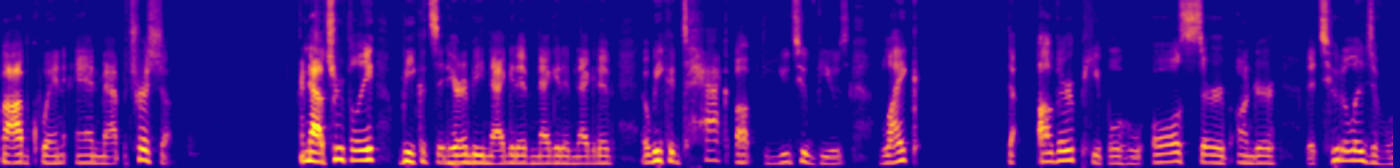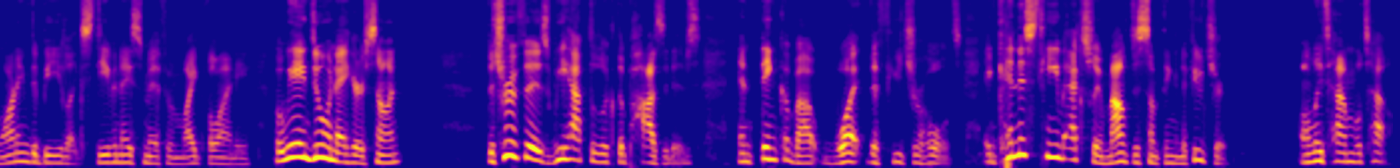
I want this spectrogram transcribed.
Bob Quinn and Matt Patricia. Now, truthfully, we could sit here and be negative, negative, negative, and we could tack up the YouTube views like the other people who all serve under the tutelage of wanting to be like Stephen A. Smith and Mike Valenti. But we ain't doing that here, son. The truth is, we have to look at the positives and think about what the future holds. And can this team actually amount to something in the future? Only time will tell.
